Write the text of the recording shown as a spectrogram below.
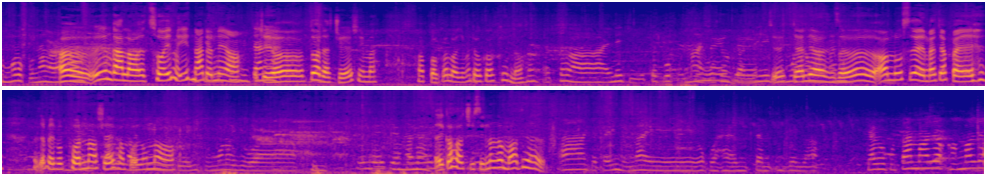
Muruk pun lah. ờ ứng ga lo xuôi mà ít nát đâu nè. Chỉ tôi đã chế gì mà. Họ bỏ cái lo cho mới đâu có cái nữa. Ha chỉ chứ chả liền giờ ở lúc xưa người ta phải chắc phải phục phun nó sẽ học bỏ trong nó. Ấy có họ chỉ xin nó cái mỏ thôi. À, jadi ini naik aku hantam ini lah. Jangan aku tambah je, kamu je,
